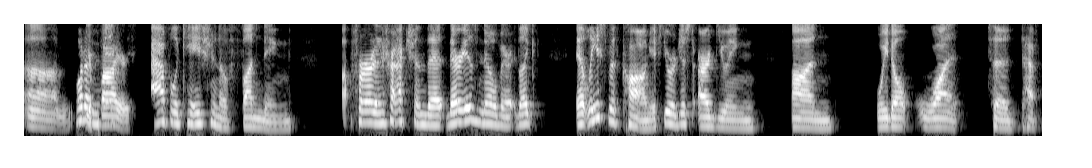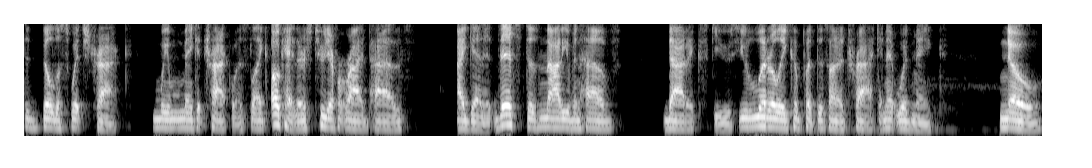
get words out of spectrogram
Um, What a fired. application of funding uh, for an attraction that there is no very like at least with Kong, if you were just arguing on we don't want to have to build a switch track, we make it trackless. Like, okay, there's two different ride paths. I get it. This does not even have that excuse. You literally could put this on a track and it would make no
